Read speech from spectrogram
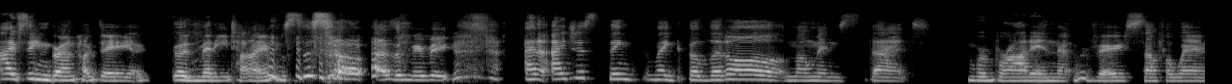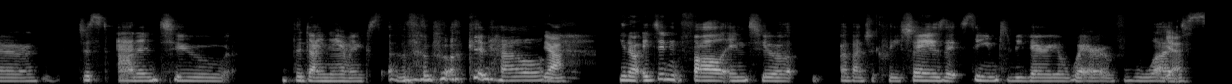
I've seen Groundhog Day a good many times so as a movie. And I just think like the little moments that were brought in that were very self-aware just added to the dynamics of the book and how Yeah. You know it didn't fall into a, a bunch of cliches it seemed to be very aware of what Yes.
